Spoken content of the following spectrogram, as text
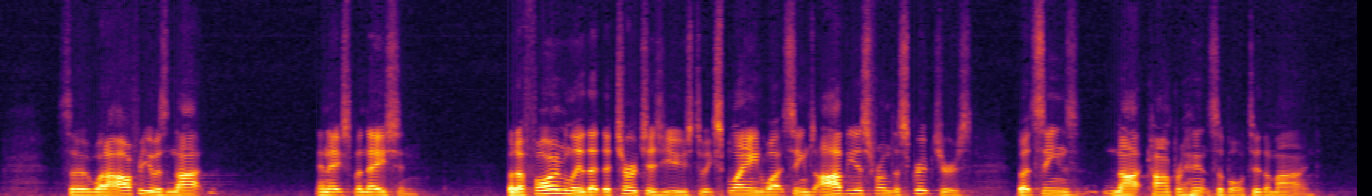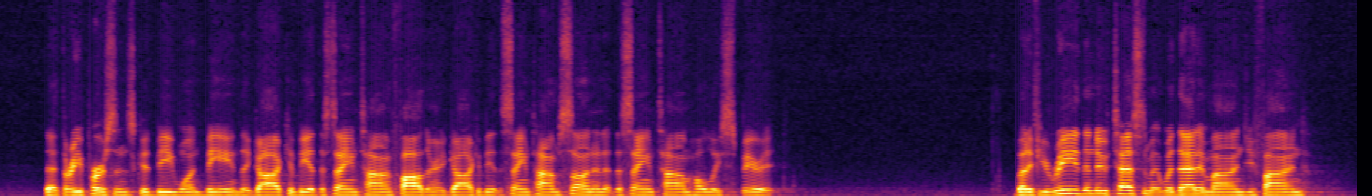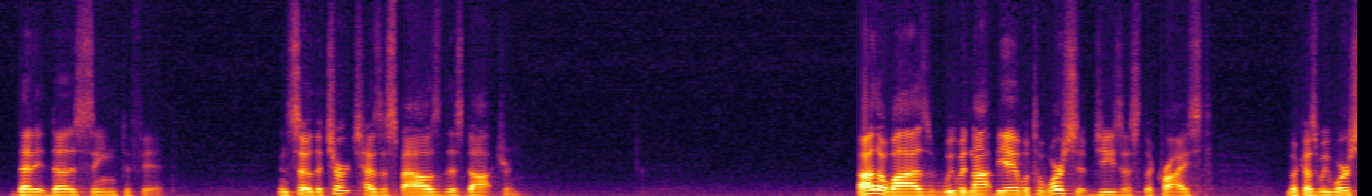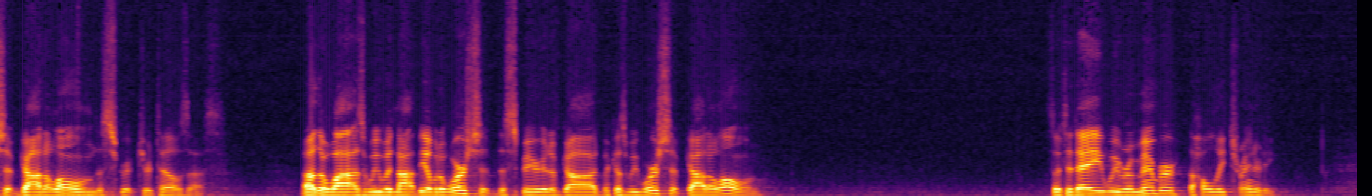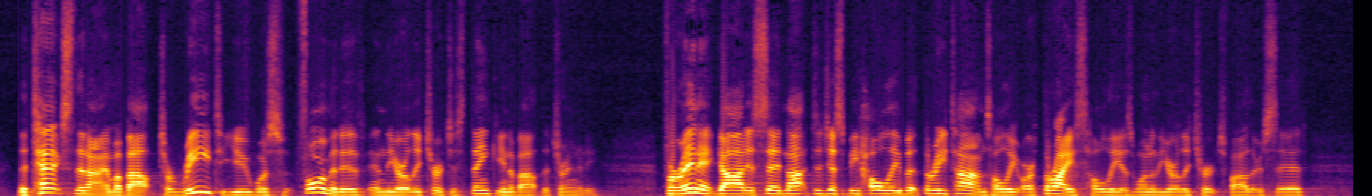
so, what I offer you is not an explanation but a formula that the church has used to explain what seems obvious from the scriptures but seems not comprehensible to the mind. That three persons could be one being, that God can be at the same time Father, and God can be at the same time Son, and at the same time Holy Spirit. But if you read the New Testament with that in mind, you find that it does seem to fit. And so the church has espoused this doctrine. Otherwise, we would not be able to worship Jesus the Christ because we worship God alone, the scripture tells us. Otherwise, we would not be able to worship the Spirit of God because we worship God alone. So today we remember the Holy Trinity. The text that I am about to read to you was formative in the early church's thinking about the Trinity. For in it, God is said not to just be holy, but three times holy, or thrice holy, as one of the early church fathers said.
